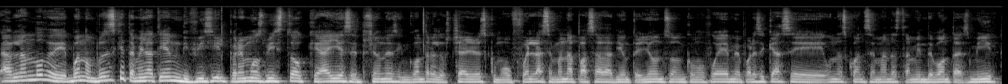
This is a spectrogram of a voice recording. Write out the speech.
hablando de, bueno, pues es que también la tienen difícil, pero hemos visto que hay excepciones en contra de los Chargers, como fue la semana pasada Deontay Johnson, como fue, me parece que hace unas cuantas semanas también Devonta Smith.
